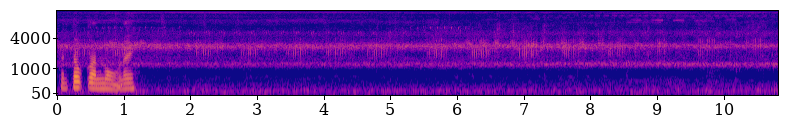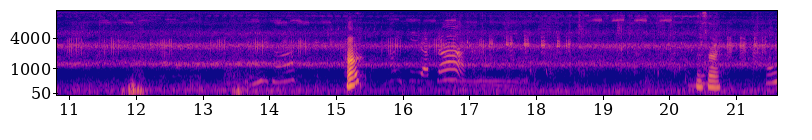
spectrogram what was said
เพิ่นตกก่อนหมูเลย ฮะ เสียจ้า ไม่ ใช่อุ๊ย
